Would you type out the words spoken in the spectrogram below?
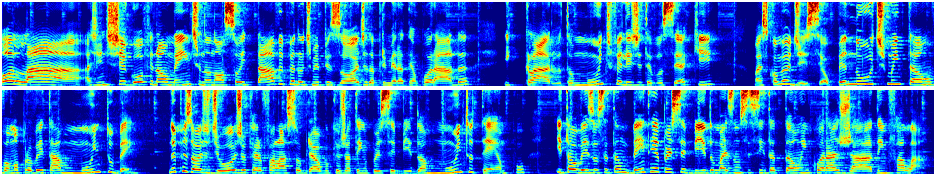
Olá! A gente chegou finalmente no nosso oitavo e penúltimo episódio da primeira temporada. E claro, eu tô muito feliz de ter você aqui mas como eu disse, é o penúltimo, então vamos aproveitar muito bem. No episódio de hoje eu quero falar sobre algo que eu já tenho percebido há muito tempo e talvez você também tenha percebido, mas não se sinta tão encorajada em falar.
